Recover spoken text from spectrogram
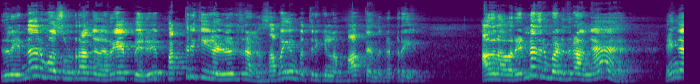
இதில் என்ன தெரியுமா சொல்கிறாங்க நிறைய பேர்? பத்திரிகைகள் எழுதுறாங்க. சமயம் பத்திரிகைகள் நான் பார்த்தேன் அந்த கட்டுரையை. அதில் அவர் என்ன தெரியுமா எழுதுறாங்க? ஏங்க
